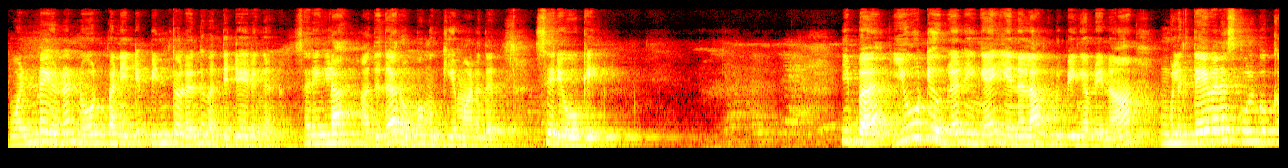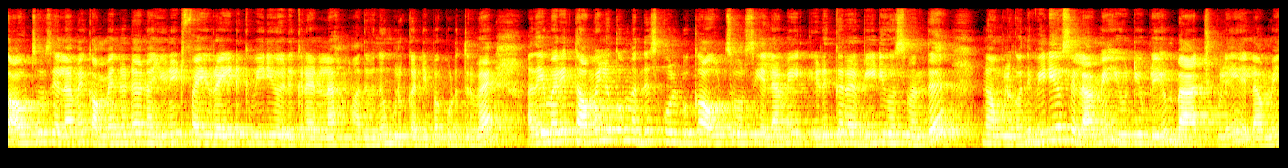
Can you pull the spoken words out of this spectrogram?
ஒன் பை ஒன்னாக நோட் பண்ணிவிட்டு பின்தொடர்ந்து வந்துகிட்டே இருங்க. சரிங்களா? அதுதான் ரொம்ப முக்கியமானது. சரி ஓகே இப்போ யூடியூப்பில் நீங்கள் என்னெல்லாம் கொடுப்பீங்க அப்படின்னா உங்களுக்கு தேவையான ஸ்கூல் புக் அவுட் சோர்ஸ் எல்லாமே கம்பைண்டடாக நான் யூனிட் ஃபைவ் ரைடுக்கு வீடியோ எடுக்கிறேன்ல அது வந்து உங்களுக்கு கண்டிப்பாக கொடுத்துருவேன். அதே மாதிரி தமிழுக்கும் வந்து ஸ்கூல் புக்கு அவுட் சோர்ஸ் எல்லாமே எடுக்கிற வீடியோஸ் வந்து நான் உங்களுக்கு வந்து வீடியோஸ் எல்லாமே யூடியூப்லேயும் பேட்ச்குள்ளேயும் எல்லாமே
